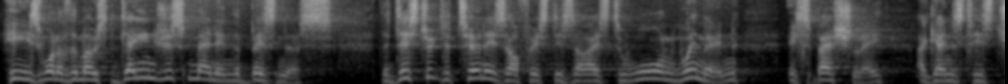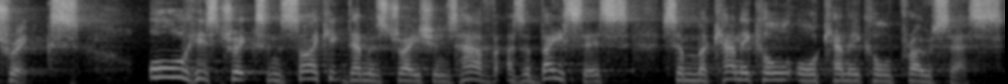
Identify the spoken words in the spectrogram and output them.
He's one of the most dangerous men in the business. The district attorney's office desires to warn women, especially, against his tricks. All his tricks and psychic demonstrations have, as a basis, some mechanical or chemical process.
